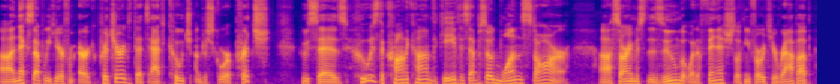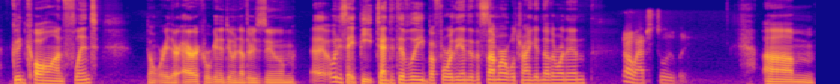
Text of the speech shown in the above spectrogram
Uh, next up, we hear from Eric Pritchard. That's at coach underscore Pritch, who says, Who is the Chronicom that gave this episode one star? Uh, sorry, missed the Zoom, but what a finish. Looking forward to your wrap up. Good call on Flint. Don't worry there, Eric. We're going to do another Zoom. Uh, what do you say, Pete? Tentatively before the end of the summer, we'll try and get another one in. Oh, absolutely. Um,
